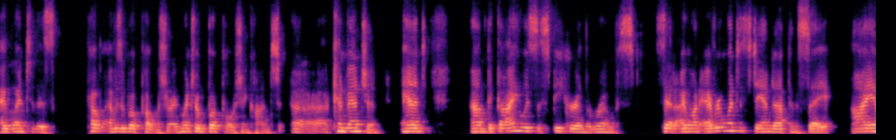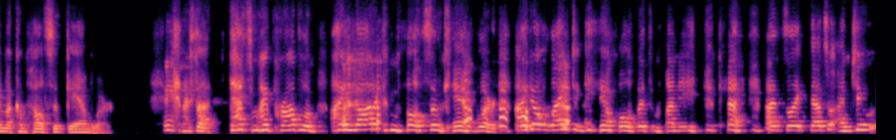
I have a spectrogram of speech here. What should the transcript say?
I went to this. Pub- I was a book publisher. I went to a book publishing con- uh, convention, and um, the guy who was the speaker in the room said, "I want everyone to stand up and say." I am a compulsive gambler. And I thought, that's my problem. I'm not a compulsive gambler. I don't like to gamble with money. That's like that's what I'm too.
